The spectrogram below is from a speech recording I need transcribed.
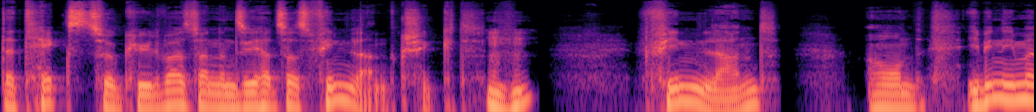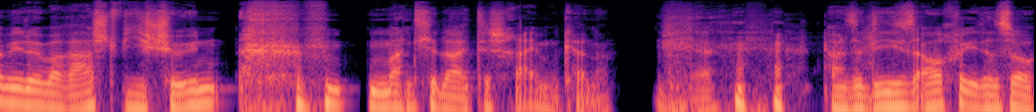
der Text so kühl war, sondern sie hat es aus Finnland geschickt. Mhm. Finnland. Und ich bin immer wieder überrascht, wie schön manche Leute schreiben können. Ja. Also die ist auch wieder so,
